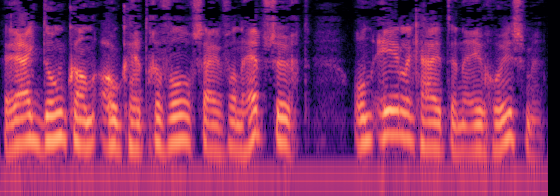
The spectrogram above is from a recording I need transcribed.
Rijkdom kan ook het gevolg zijn van hebzucht, oneerlijkheid en egoïsme.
